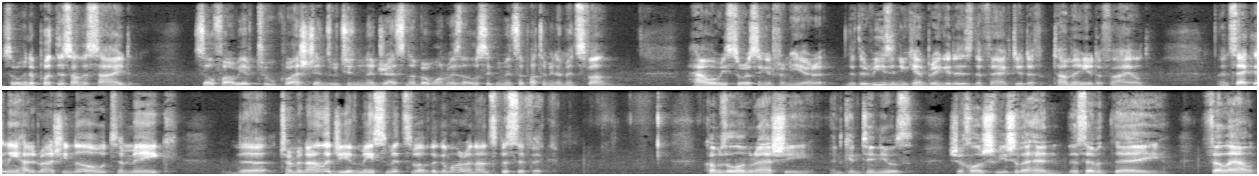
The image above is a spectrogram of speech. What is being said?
So we're going to put this on the side. So far, we have two questions which didn't address. Number one was the osik mitzvah patamina mitzvah. How are we sourcing it from here? That the reason you can't bring it is the fact you're def- tame, you're defiled. And secondly, how did Rashi know to make the terminology of meis mitzvah of the Gemara non-specific? Comes along Rashi and continues. Shechol shvi shelahen, the seventh day fell out.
